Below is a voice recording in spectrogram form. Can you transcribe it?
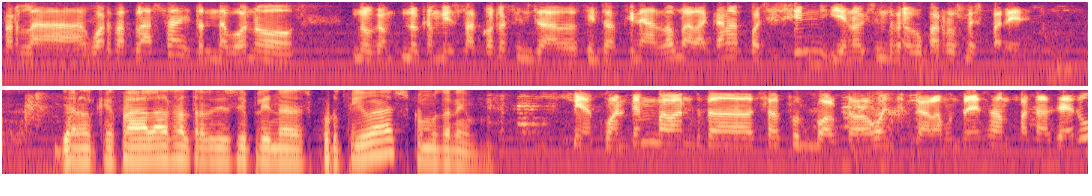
per la guarda plaça i tant de bo no, no, no canviés la cosa fins al, fins al final. Amb l'Alacant el passéssim i ja no haguéssim de preocupar-nos més per ell. I en el que fa a les altres disciplines esportives, com ho tenim? Mira, comentem abans de deixar el futbol que, va guanyar, que la muntanya s'ha empatat a 0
